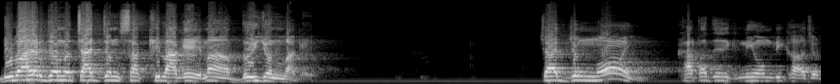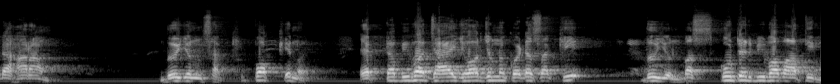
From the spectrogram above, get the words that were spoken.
বিবাহের জন্য চারজন সাক্ষী লাগে না দুইজন লাগে? চারজন নয় খাতাতে নিয়ম লিখা আছে, ওটা হারাম। দুইজন সাক্ষী, পক্ষে নয়। একটা বিবাহ জায়েজ হওয়ার জন্য কয়টা সাক্ষী? দুইজন। বাস কোর্টের বিবাহ বাতিল।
